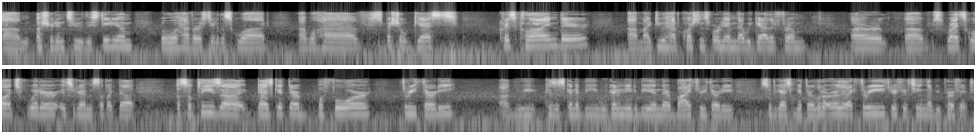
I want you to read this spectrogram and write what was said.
um, ushered into the stadium where we'll have our State of the Squad. Uh, we'll have special guests, Chris Klein there. Um, I do have questions for him that we gathered from our uh, Riot Squad Twitter, Instagram, and stuff like that. Uh, so please, uh, guys, get there before 3:30. Uh, we because it's gonna be we're gonna need to be in there by 3:30. So if you guys can get there a little early, like 3, 3:15, that'd be perfect.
